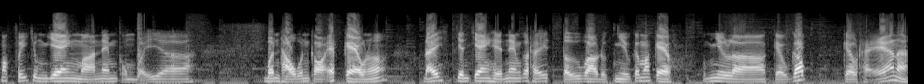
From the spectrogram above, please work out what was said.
mất phí trung gian mà anh em còn bị uh, bên thầu bên cò ép kèo nữa. Đấy trên trang thì anh em có thể tự vào được nhiều cái mã kèo cũng như là kèo gốc kèo thẻ nè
